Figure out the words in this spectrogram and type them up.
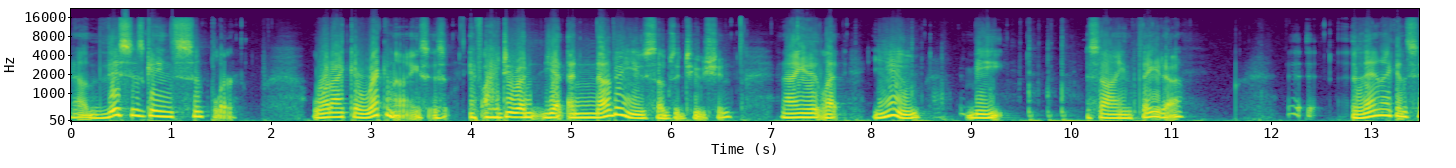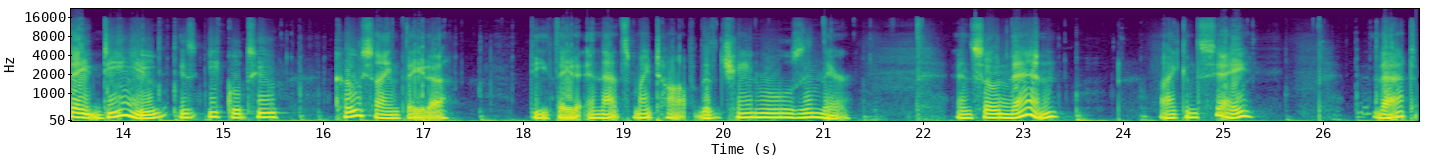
Now this is getting simpler. What I can recognize is if I do yet another u substitution, and I let u be sine theta, then I can say du is equal to cosine theta d theta, and that's my top. The chain rule's in there. And so then I can say that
